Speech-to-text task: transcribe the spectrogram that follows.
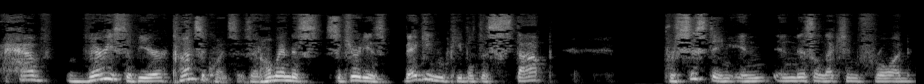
have very severe consequences. And Homeland Security is begging people to stop persisting in, in this election fraud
